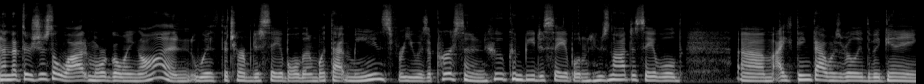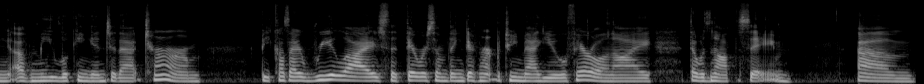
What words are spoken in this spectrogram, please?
and that there's just a lot more going on with the term disabled and what that means for you as a person and who can be disabled and who's not disabled. Um, I think that was really the beginning of me looking into that term because I realized that there was something different between Maggie O'Farrell and I that was not the same. Um,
